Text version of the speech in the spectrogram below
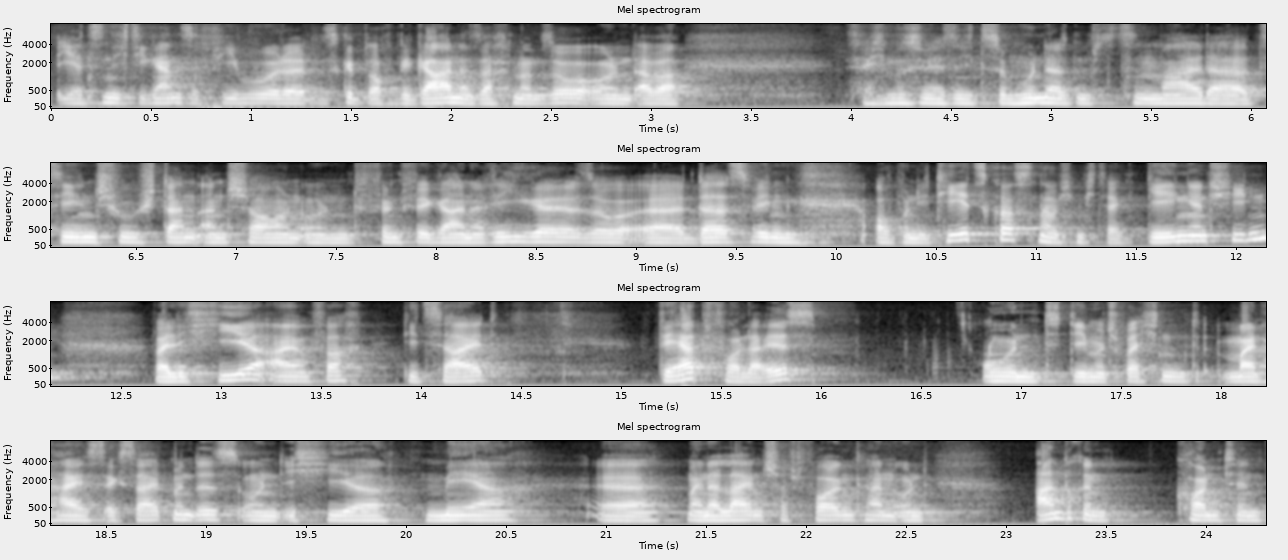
jetzt nicht die ganze FIBO, es gibt auch vegane Sachen und so, und aber ich muss mir jetzt nicht zum hundertsten Mal da zehn Schuhstand anschauen und fünf vegane Riegel. So, äh, deswegen Opportunitätskosten habe ich mich dagegen entschieden, weil ich hier einfach die Zeit wertvoller ist und dementsprechend mein highest excitement ist und ich hier mehr äh, meiner Leidenschaft folgen kann und anderen Content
